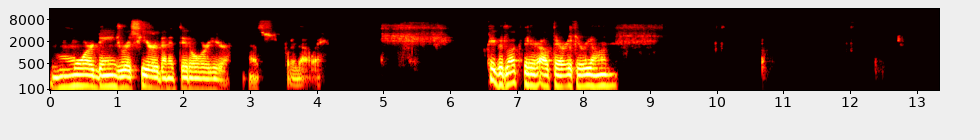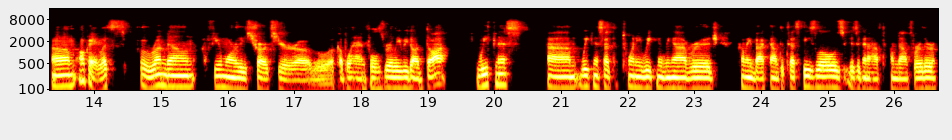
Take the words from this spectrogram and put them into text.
more dangerous here than it did over here. Let's put it that way. Okay, good luck there out there, Ethereum. Um, okay, let's run down a few more of these charts here, uh, a couple handfuls really. We got dot weakness, um, weakness at the 20 week moving average, coming back down to test these lows. Is it going to have to come down further?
